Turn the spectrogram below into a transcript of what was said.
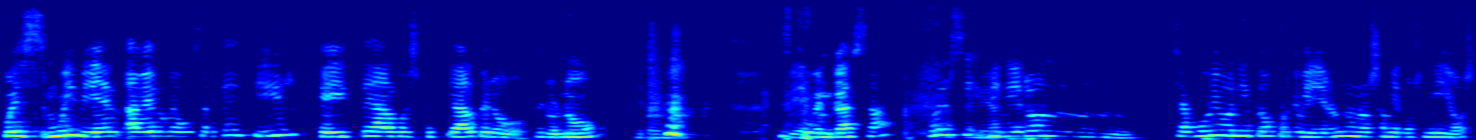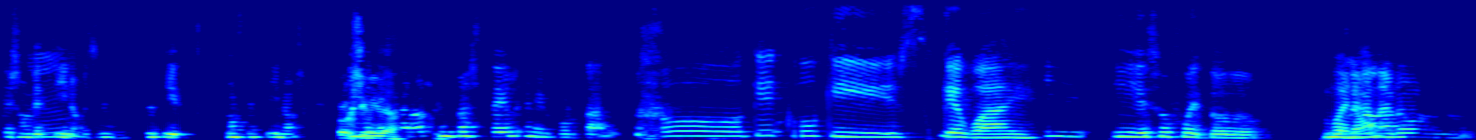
Pues muy bien. A ver, me gustaría decir que hice algo especial, pero, pero no. Pero no. Estuve en casa. Bueno, sí, Genial. vinieron. O sea, fue muy bonito porque vinieron unos amigos míos que son vecinos, Mm. es decir, somos vecinos. Y me Proximidad. dejaron un pastel en el portal. Oh, qué cookies. Qué guay. Y, y eso fue todo. Bueno. Me regalaron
